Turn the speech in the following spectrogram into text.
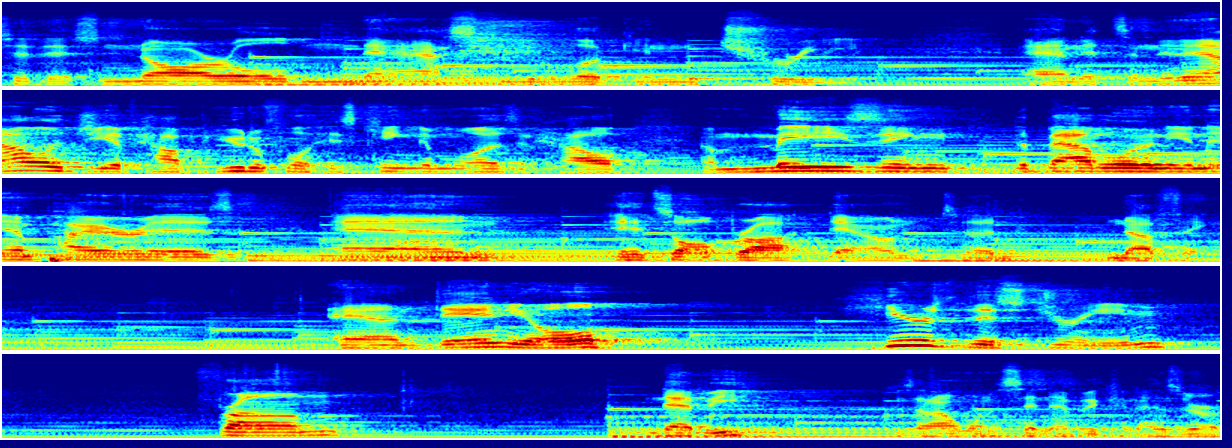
to this gnarled, nasty looking tree and it's an analogy of how beautiful his kingdom was and how amazing the Babylonian Empire is, and it's all brought down to nothing. And Daniel hears this dream from Nebi, because I don't want to say Nebuchadnezzar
